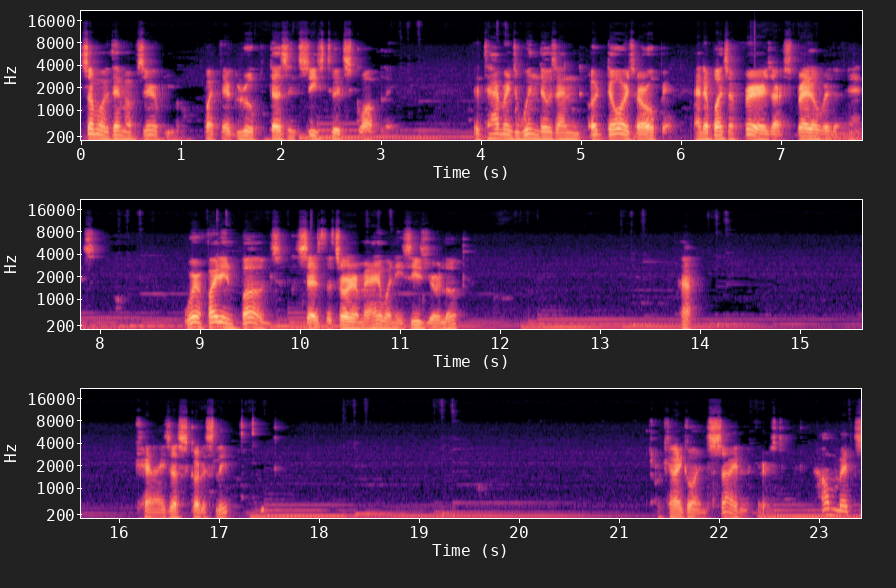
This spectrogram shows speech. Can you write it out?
Some of them observe you, but their group doesn't cease to its squabbling. The tavern's windows and doors are open, and a bunch of furs are spread over the fence. We're fighting bugs, says the sorter man when he sees your look. Huh. Can I just go to sleep? Or can I go inside first? How much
